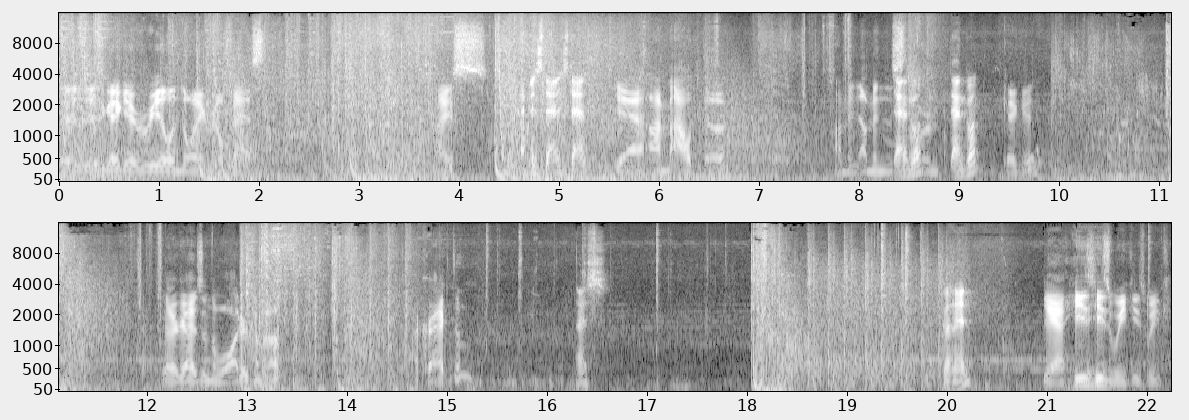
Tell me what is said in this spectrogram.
This this is gonna get real annoying real fast. Nice. Stand, stand, stand. Yeah, I'm out though. I'm in I'm in the Stand storm. one. Stand one. Okay, good. The other guy's in the water coming up. I cracked him. Nice. Going in. Yeah, he's he's weak. He's weak.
